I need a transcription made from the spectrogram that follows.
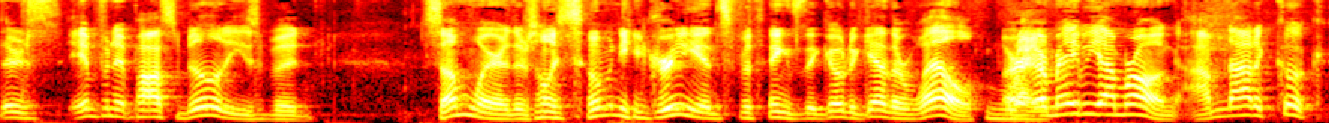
there's infinite possibilities, but somewhere there's only so many ingredients for things that go together well. Or- Right. Or, maybe I'm wrong. I'm not a cook.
